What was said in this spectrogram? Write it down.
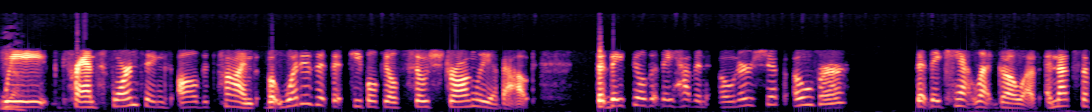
we transform things all the time, but what is it that people feel so strongly about that they feel that they have an ownership over that they can't let go of? And that's the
